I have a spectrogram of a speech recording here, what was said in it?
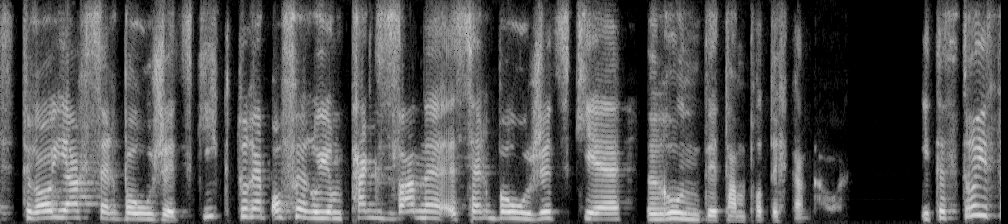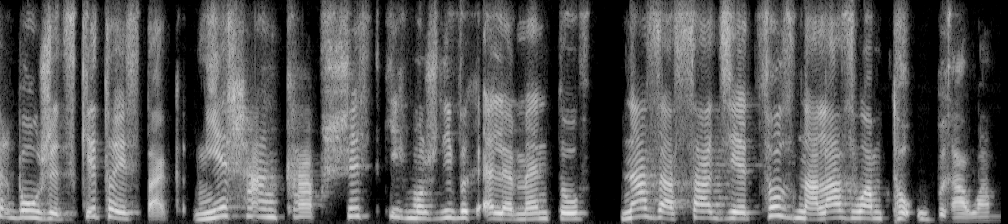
strojach serbołużyckich, które oferują tak zwane serbołużyckie rundy tam po tych kanałach. I te stroje serbołużyckie to jest tak, mieszanka wszystkich możliwych elementów na zasadzie, co znalazłam, to ubrałam.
